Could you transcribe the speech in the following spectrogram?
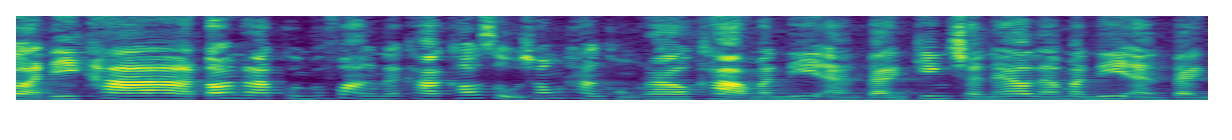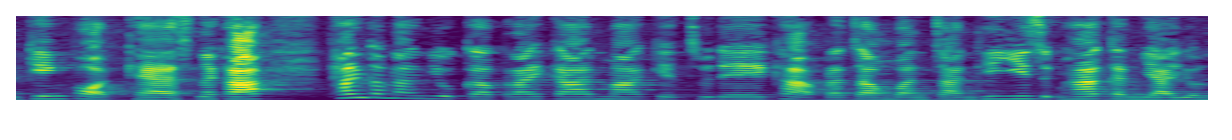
สวัสดีค่ะ ต้อนรับคุณผู้ฟังนะคะ เข้าสู่ช่องทางของเราค่ะ Money and Banking Channel และ Money and Banking Podcast นะคะ ท่านกำลังอยู่กับรายการ Market Today ค่ะ ประจำวันจันทร์ที่ 25 กันยายน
